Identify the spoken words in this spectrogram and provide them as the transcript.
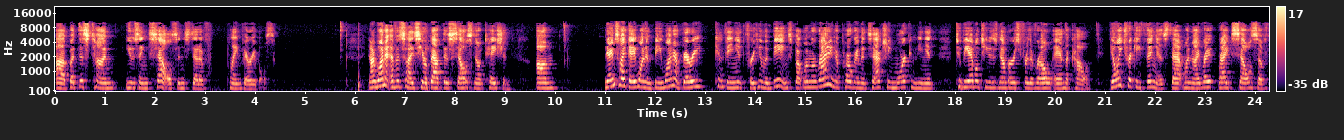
uh, but this time using cells instead of plain variables. Now I want to emphasize here about this cells notation. Um, names like A1 and B1 are very convenient for human beings, but when we're writing a program, it's actually more convenient to be able to use numbers for the row and the column. The only tricky thing is that when I write, write cells of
